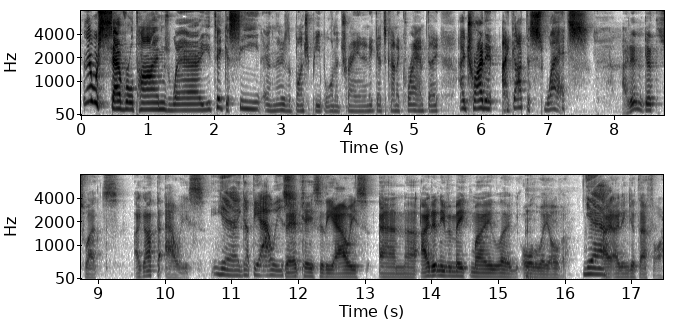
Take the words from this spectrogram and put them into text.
And there were several times where you take a seat and there's a bunch of people on a train and it gets kind of cramped. I, I tried it. I got the sweats. I didn't get the sweats. I got the owies. Yeah, I got the owies. Bad case of the owies, and uh, I didn't even make my leg all the way over. Yeah. I, I didn't get that far.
